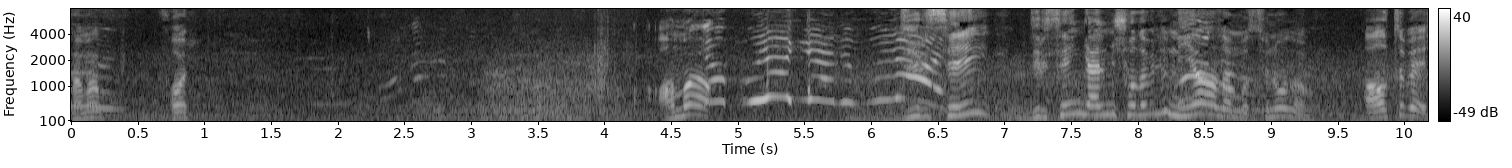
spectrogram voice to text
Tamam. Fol. Ama Buraya geldi buraya. dirseği, dirseğin gelmiş olabilir. Niye ağlamasın oğlum? 6-5.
